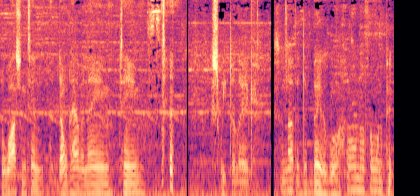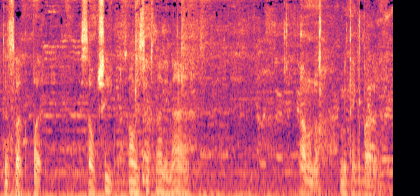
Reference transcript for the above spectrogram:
The Washington don't have a name team. Sweep the leg. It's another debatable. I don't know if I want to pick this up, but it's so cheap. It's only six ninety nine. I don't know. Let me think about it.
